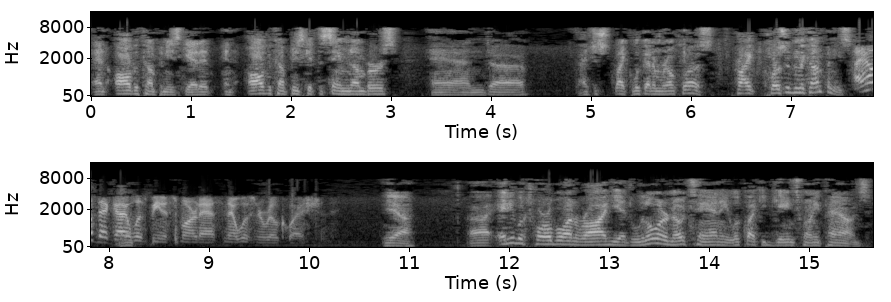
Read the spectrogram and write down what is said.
and all the companies get it, and all the companies get the same numbers, and uh, I just like look at them real close, probably closer than the companies. I hope that guy was being a smartass and that wasn't a real question. Yeah. Uh, Eddie looked horrible on Raw. He had little or no tan. He looked like he gained 20 pounds.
